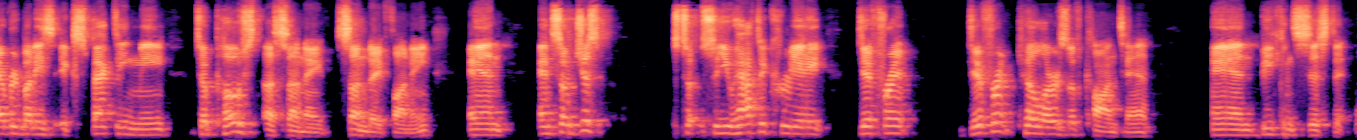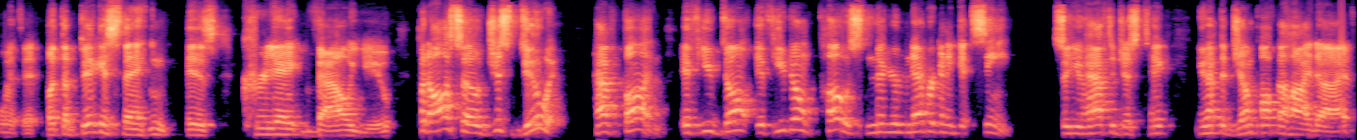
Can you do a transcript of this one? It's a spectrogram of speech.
everybody's expecting me to post a Sunday Sunday funny and and so just so so you have to create different different pillars of content and be consistent with it. But the biggest thing is create value, but also just do it. Have fun. If you don't if you don't post, you're never going to get seen. So you have to just take you have to jump off the high dive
